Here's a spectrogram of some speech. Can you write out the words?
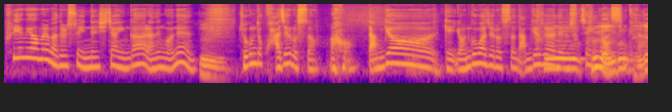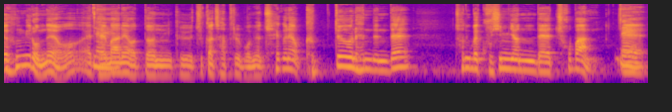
프리미엄을 받을 수 있는 시장인가라는 거는 음. 조금 더 과제로서 어, 남겨 이렇게 연구 과제로서 남겨져야 되는 숙제인 그것 연구는 같습니다. 굉장히 흥미롭네요. 네. 대만의 어떤 그 주가 차트를 보면 최근에 급등을 했는데 1990년대 초반에 네.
